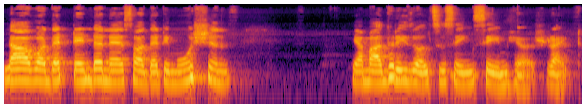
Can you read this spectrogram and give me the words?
love or that tenderness or that emotion? Yeah, Madhuri is also saying same here, right?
